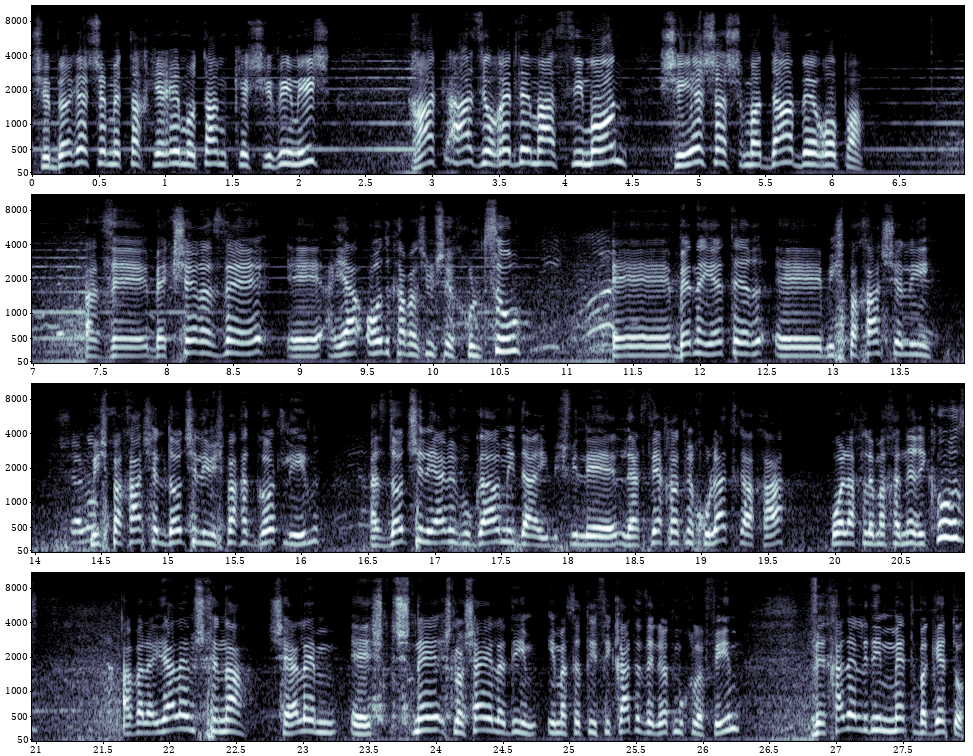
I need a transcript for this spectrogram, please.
שברגע שמתחקרים אותם כ-70 איש רק אז יורד להם האסימון שיש השמדה באירופה. אז uh, בהקשר הזה uh, היה עוד כמה אנשים שחולצו, uh, בין היתר uh, משפחה שלי, שלוש. משפחה של דוד שלי, משפחת גוטליב, אז דוד שלי היה מבוגר מדי בשביל uh, להצליח להיות מחולץ ככה, הוא הלך למחנה ריכוז, אבל היה להם שכנה שהיה להם uh, שני, שלושה ילדים עם הסרטיפיקט הזה להיות מוחלפים, ואחד הילדים מת בגטו,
